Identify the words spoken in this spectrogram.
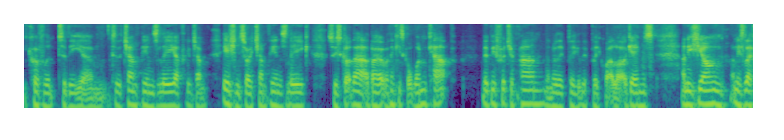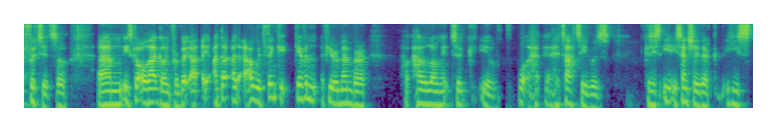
equivalent to the um, to the Champions League, African Champ- Asian sorry Champions League. So he's got that about. I think he's got one cap maybe for Japan. I know they play they play quite a lot of games, and he's young and he's left-footed, so um, he's got all that going for him. But I, I, I, I would think, it, given if you remember how long it took, you know, what Hatate was, because he's essentially. He's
